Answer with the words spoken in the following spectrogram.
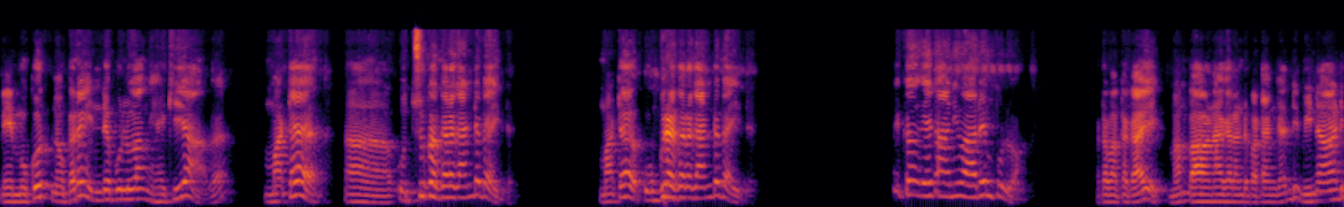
මේ මුකුත් නොකර ඉන්න පුළුවන් හැකියාව මට උත්සුක කරගන්න බැයිද? මට උග්‍ර කරගන්න බැයිද? ඒක ඒක අනිවාර්යෙන් පුළුවන්. මට මතකයි මම භාවනා කරන්න පටන් ගද්දි විනාඩි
